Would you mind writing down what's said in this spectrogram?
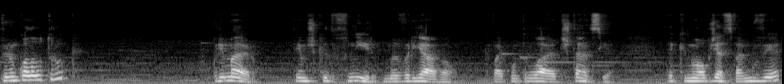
Viram qual é o truque? Primeiro, temos que definir uma variável que vai controlar a distância a que o meu objeto se vai mover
